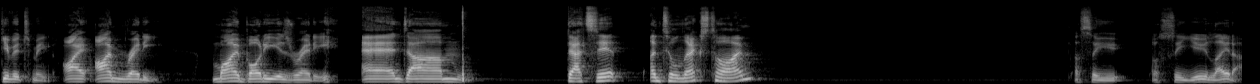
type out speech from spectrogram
Give it to me. I, I'm ready. My body is ready. And, um, that's it. Until next time, I'll see you, I'll see you later.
